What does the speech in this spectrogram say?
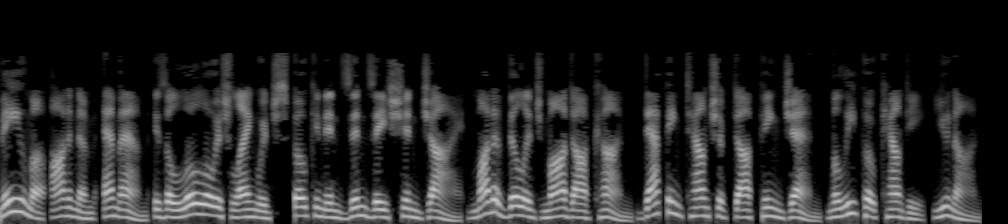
Mayuma autonym, MM, is a Loloish language spoken in Xinzhai Xinjai, Mata Village Ma Da Kun, Daping Township Da Ping Zhen, Malipo County, Yunnan.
